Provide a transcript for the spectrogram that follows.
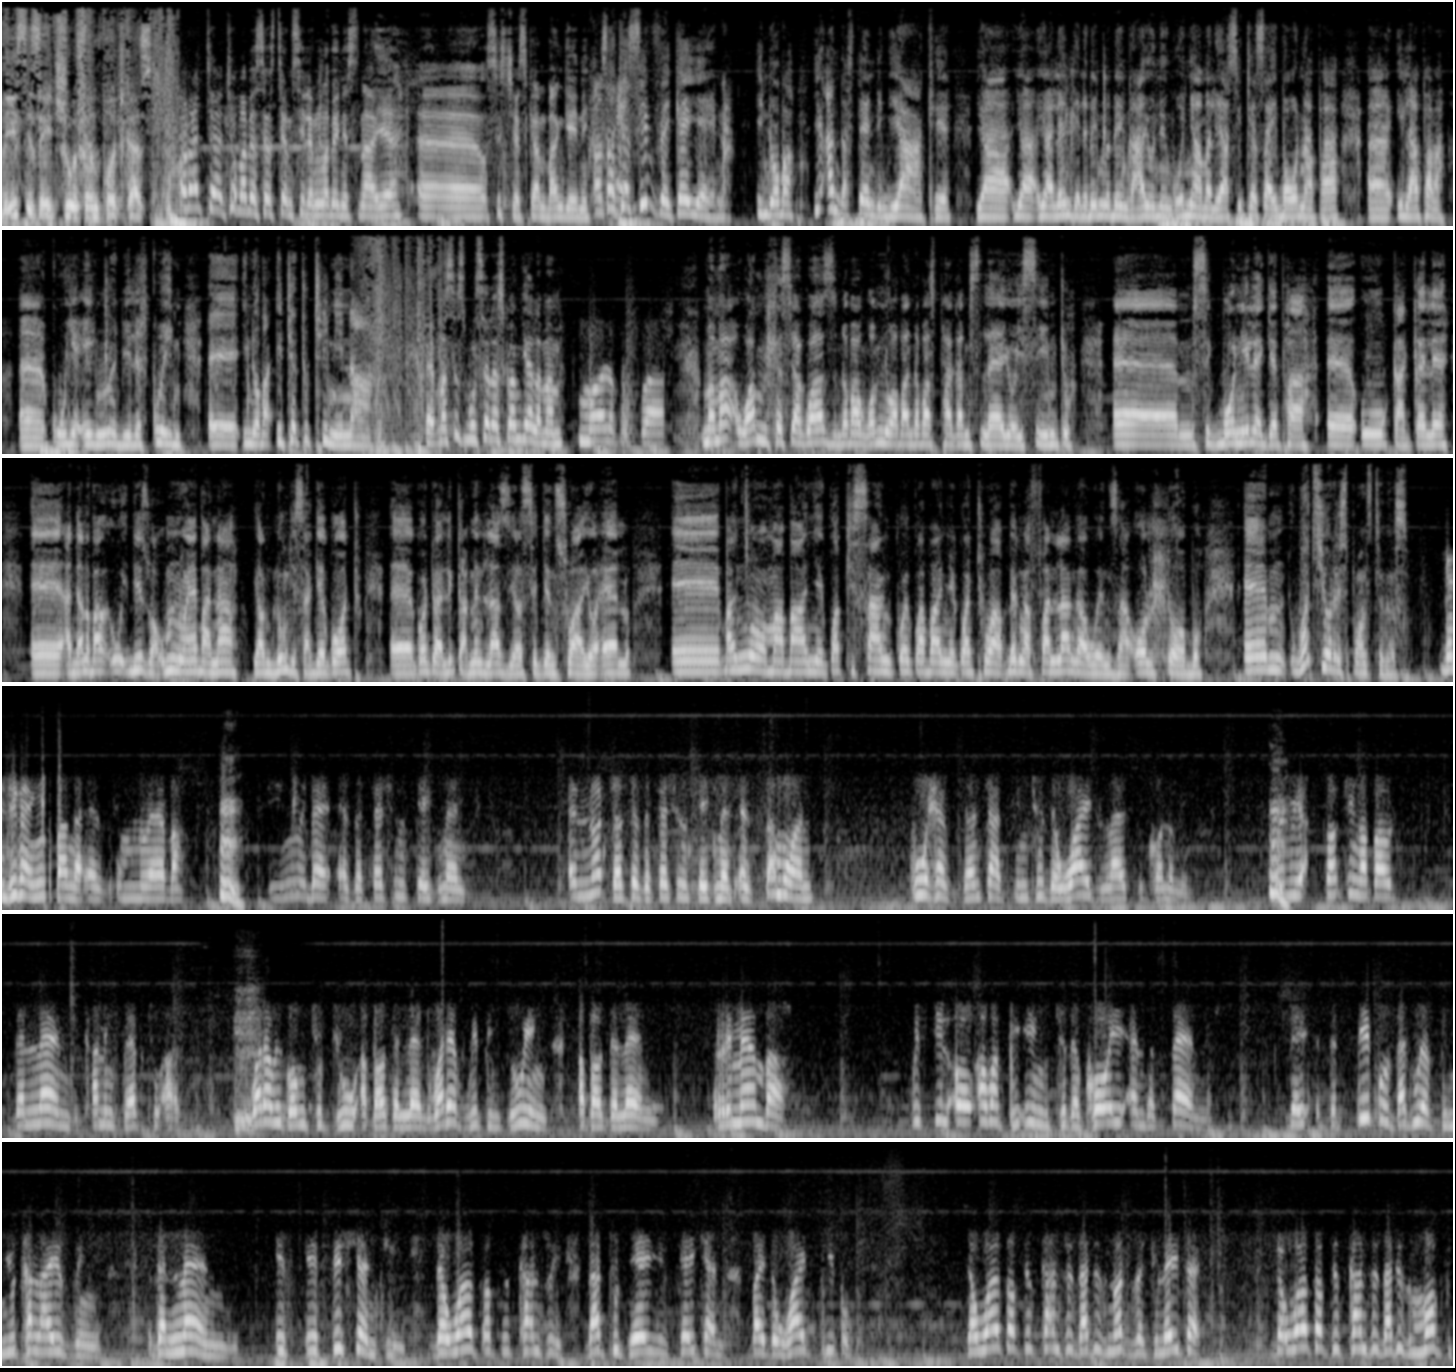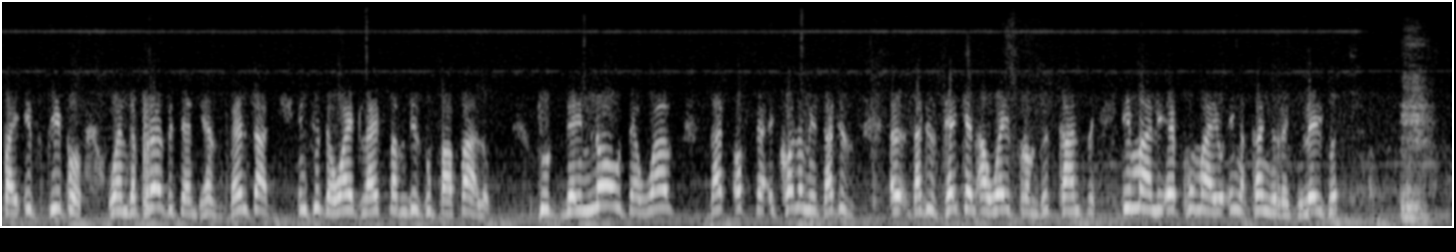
This is a True FM podcast. Alright njengoba besesithembisile emnqabeni sinaye eh sisi Jessica Mbangeni Okay. sakhe siveke yena indoba iunderstanding yakhe ya ya yalendlela benxibe ngayo nengonyama leyasithe sayibona pha eh ilapha kuye eyinxibile esiqweni eh indoba ithethe uthini na Eh masisibusela sikwamkela mama? Molo bhuti wam Mama wamhle siyakwazi intoba ngomnye wabantu abasiphakamisileyo isintu. Em sikubonile ke pha eh ugaqele eh andanoba ibizwa umnweba na? Uyamlungisa ke kodwa. Eh kodwa ligama endilaziyo elisetyenziswayo elo. Eh bancoma abanye kwakhisankwe kwabanye kwathiwa bengafanelanga wenza olu hlobo. Em what's your response to this? Bendingayinxibanga as umnweba. Ndiyinxibe as a fashion statement. And not just as a fashion statement as someone who has ventured into the wildlife economy. When we are talking about the land coming back to us what are we going to do about the land? What have we been doing about the land? Remember we still owe our being to the Khoi and the San the, the people that we have been utilizing the land efficiently the wealth of this country that today is taken by the white people. The wealth of this country that is not regulated. The wealth of this country that is mocked by its people when the president has ventured into the wildlife bambiza buffalo. Do they know the wealth that of the economy that is uh, that is taken away from this country? Imali ephumayo ingakhange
